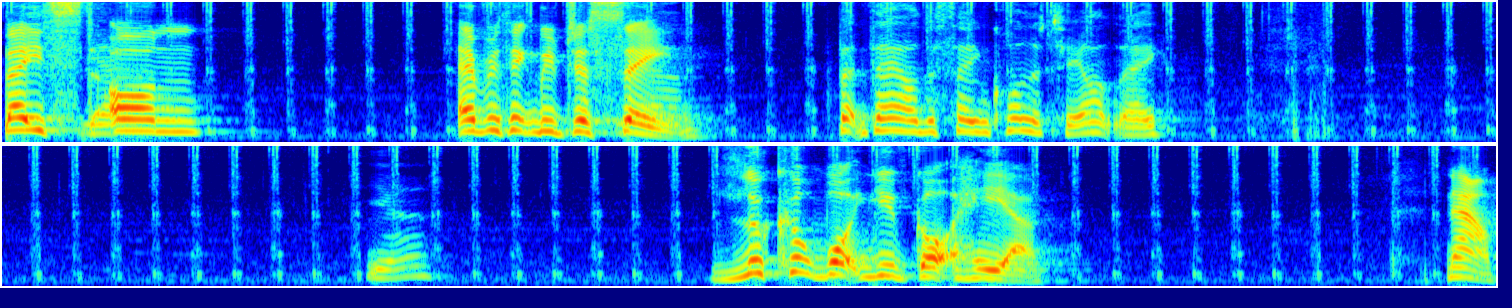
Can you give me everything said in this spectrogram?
Based on everything we've just seen. But they are the same quality, aren't they? Yeah. Look at what you've got here. Now,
